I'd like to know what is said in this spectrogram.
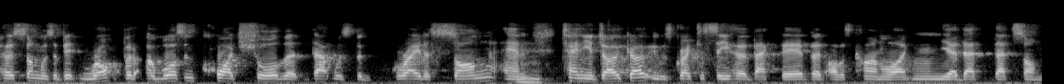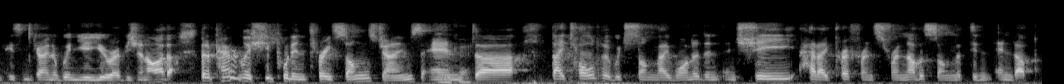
her song was a bit rock, but I wasn't quite sure that that was the greatest song. And mm. Tania Doko, it was great to see her back there, but I was kind of like, mm, yeah, that, that song isn't going to win you Eurovision either. But apparently she put in three songs, James, and okay. uh, they told her which song they wanted, and, and she had a preference for another song that didn't end up.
